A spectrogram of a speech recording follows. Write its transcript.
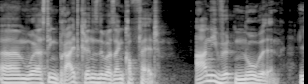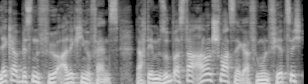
äh, wo er das Ding breit grinsend über seinen Kopf fällt. Arnie wird nobel. Leckerbissen für alle Kinofans. Nachdem Superstar Arnold Schwarzenegger 45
